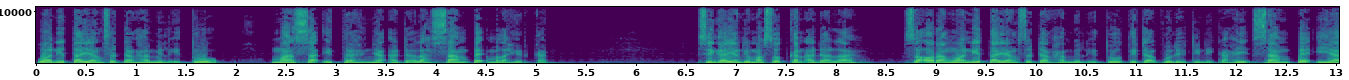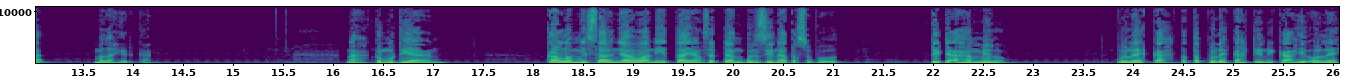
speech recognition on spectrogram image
Wanita yang sedang hamil itu masa idahnya adalah sampai melahirkan. Sehingga yang dimaksudkan adalah seorang wanita yang sedang hamil itu tidak boleh dinikahi sampai ia melahirkan. Nah, kemudian kalau misalnya wanita yang sedang berzina tersebut tidak hamil, bolehkah tetap bolehkah dinikahi oleh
